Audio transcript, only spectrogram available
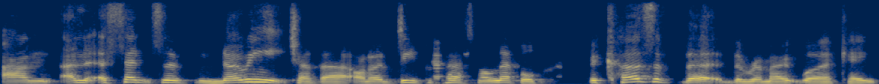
and, and a sense of knowing each other on a deeper personal level because of the the remote working.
